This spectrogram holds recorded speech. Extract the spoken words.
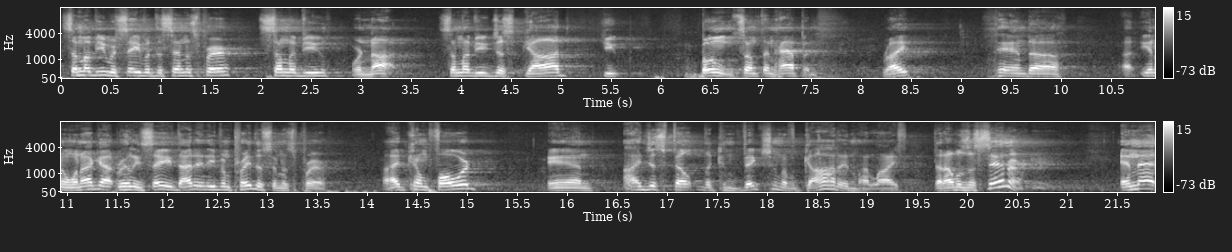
Some of you were saved with the sinner's prayer, some of you were not. Some of you just, God, you, boom, something happened, right? And, uh, uh you know, when I got really saved, I didn't even pray the sinner's prayer. I'd come forward and I just felt the conviction of God in my life that I was a sinner and that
